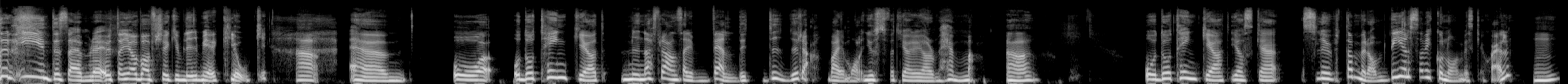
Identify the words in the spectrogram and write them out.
den är inte sämre utan jag bara försöker bli mer klok. Ja. Ehm, och, och då tänker jag att mina fransar är väldigt dyra varje månad just för att jag gör dem hemma. Ja. Och då tänker jag att jag ska sluta med dem, dels av ekonomiska skäl, Mm.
